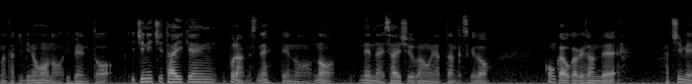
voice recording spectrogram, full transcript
まあ、焚き火の方のイベント、1日体験プランですね、っていうのの年内最終版をやったんですけど、今回おかげさんで8名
